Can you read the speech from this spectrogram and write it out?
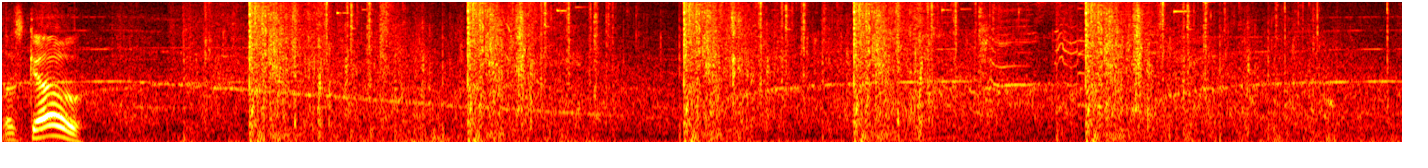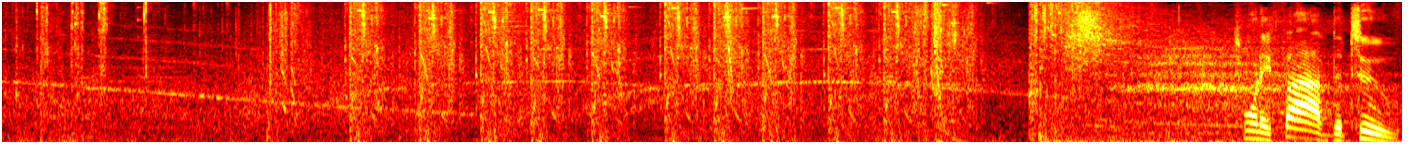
Let's go. Twenty-five to two.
